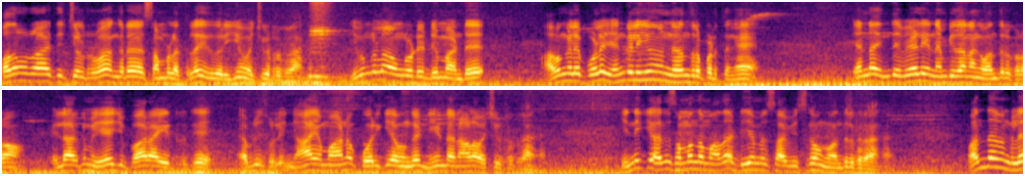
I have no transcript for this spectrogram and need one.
பதினோராயிரத்தி சில்லரூவாங்கிற சம்பளத்தில் இது வரைக்கும் வச்சுக்கிட்டு இருக்கிறாங்க. இவங்களும் அவங்களுடைய டிமாண்டு அவங்களே போல் எங்களையும் நிரந்தரப்படுத்துங்க. ஏன்னா இந்த வேலையை நம்பி தான் நாங்கள் வந்திருக்கிறோம். எல்லாருக்குமே ஏஜ் பாராகிட்டுருக்கு அப்படின்னு சொல்லி நியாயமான கோரிக்கை அவங்க நீண்ட நாளாக வச்சுக்கிட்டு இருக்கிறாங்க இன்றைக்கி அது சம்மந்தமாக தான் டிஎம்எஸ் ஆஃபீஸுக்கு அவங்க வந்திருக்கிறாங்க. வந்தவங்கள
